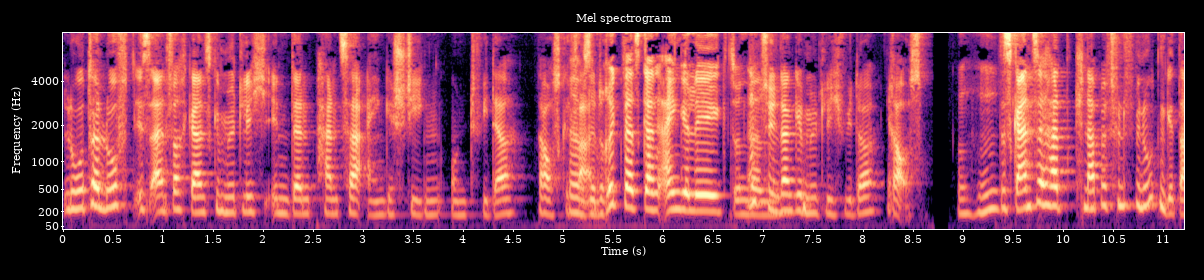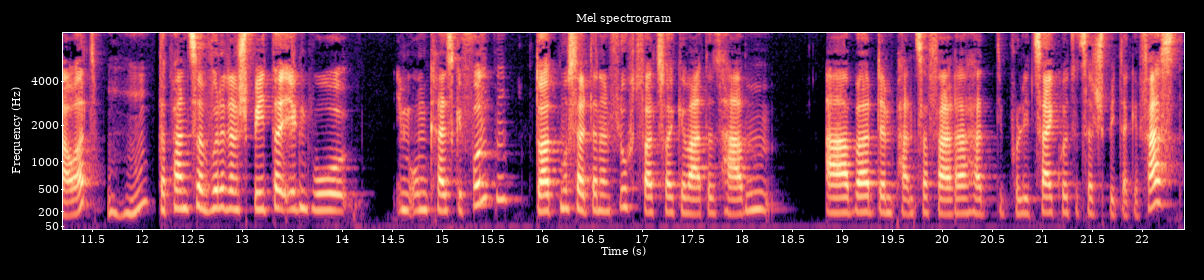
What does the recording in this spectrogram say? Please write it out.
Lothar Luft ist einfach ganz gemütlich in den Panzer eingestiegen und wieder rausgefahren. haben sie einen Rückwärtsgang eingelegt und und dann, sind dann gemütlich wieder raus. Das Ganze hat knappe fünf Minuten gedauert. Der Panzer wurde dann später irgendwo im Umkreis gefunden. Dort muss halt dann ein Fluchtfahrzeug gewartet haben. Aber den Panzerfahrer hat die Polizei kurze Zeit später gefasst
